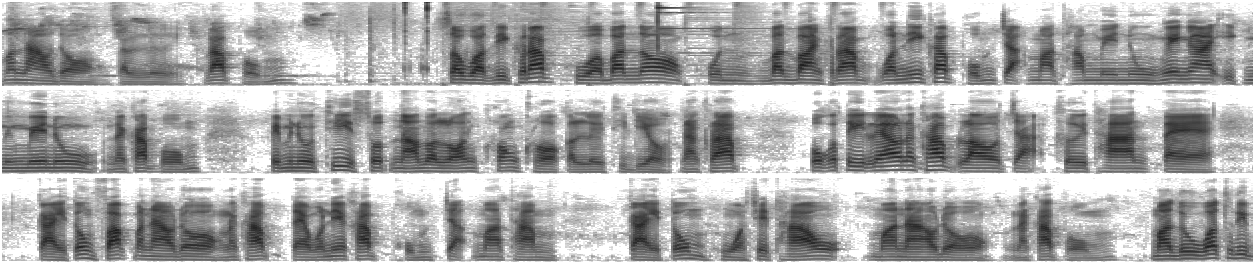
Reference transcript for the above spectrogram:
มะนาวดองกันเลยครับผม สวัสดีครับครัวบ้านนอกคนบ้านๆครับ วันนี้ครับผมจะมาทำเมนูง่ายๆ อีกหนึ่งเมนูนะครับผมเป็นเมนูที่สดน้ำร้อนๆคล่องคลอกันเลยทีเดียวนะครับ ปกติแล้วนะครับเราจะเคยทานแต่ไก่ต้มฟักมะนาวดองนะครับ แต่วันนี้ครับผมจะมาทำไก่ต้มหัวไชเท้ามะนาวดองนะครับผมมาดูวัตถุดิบ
